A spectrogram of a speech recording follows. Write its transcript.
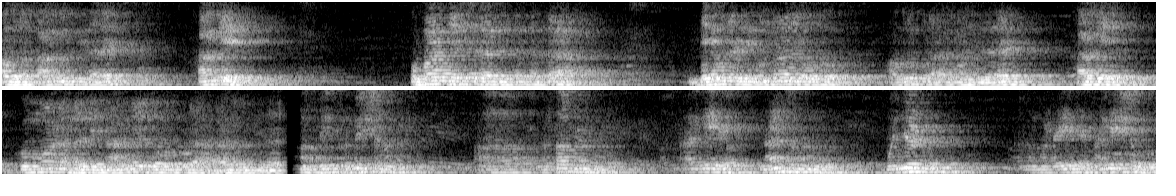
ಅವರು ಆಗಮಿಸಿದ್ದಾರೆ. ಹಾಗೆ ಉಪಾಧ್ಯಕ್ಷರಾಗಿರ್ತಕ್ಕಂಥ ದೇವನಹಳ್ಳಿ ಮುನಿರಾಜ್ ಅವರು ಅವರು ಕೂಡ ಆಗಮಿಸಿದ್ದಾರೆ. ಹಾಗೆ ಕುಮ್ಮಾಣಹಳ್ಳಿ ನಾಗರಾಜ್ ಅವರು ಕೂಡ ಆಗಮಿಸಿದ್ದಾರೆ. ರಮೇಶ್ ಲತಾ ಹಾಗೆ ನಾರಾಯಣಸ್ವಾಮಿ ಮಂಜಣ್ಣ ನಮ್ಮ ಡೈರಿ ನಾಗೇಶ್ ಅವರು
